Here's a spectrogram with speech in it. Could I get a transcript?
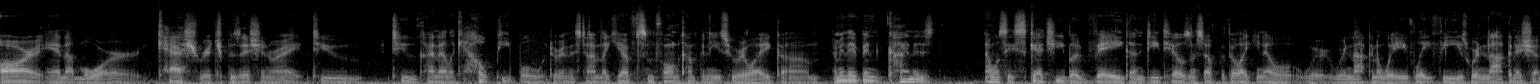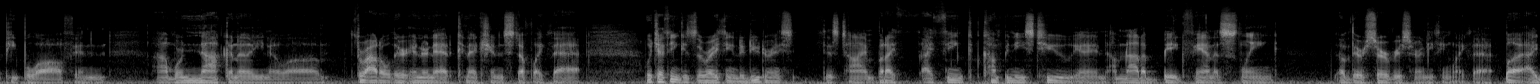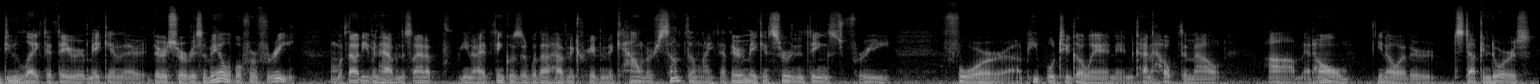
are in a more cash rich position, right? To to kind of like help people during this time. Like you have some phone companies who are like um I mean they've been kind of I won't say sketchy, but vague on details and stuff. But they're like, you know, we're we're not going to waive late fees. We're not going to shut people off, and um, we're not going to, you know, uh, throttle their internet connection and stuff like that. Which I think is the right thing to do during this, this time. But I I think companies too, and I'm not a big fan of Sling of their service or anything like that. But I do like that they were making their, their service available for free without even having to sign up. You know, I think it was without having to create an account or something like that. They were making certain things free for uh, people to go in and kind of help them out um, at home. You know, whether stuck indoors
